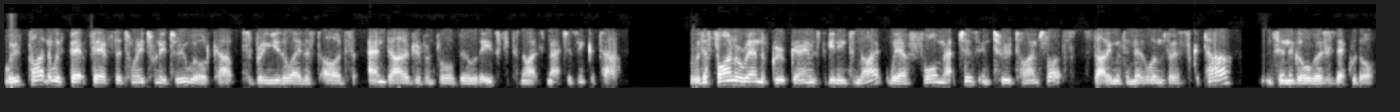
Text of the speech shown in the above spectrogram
We've partnered with Betfair for the 2022 World Cup to bring you the latest odds and data driven probabilities for tonight's matches in Qatar. With the final round of group games beginning tonight, we have four matches in two time slots, starting with the Netherlands versus Qatar and Senegal versus Ecuador.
